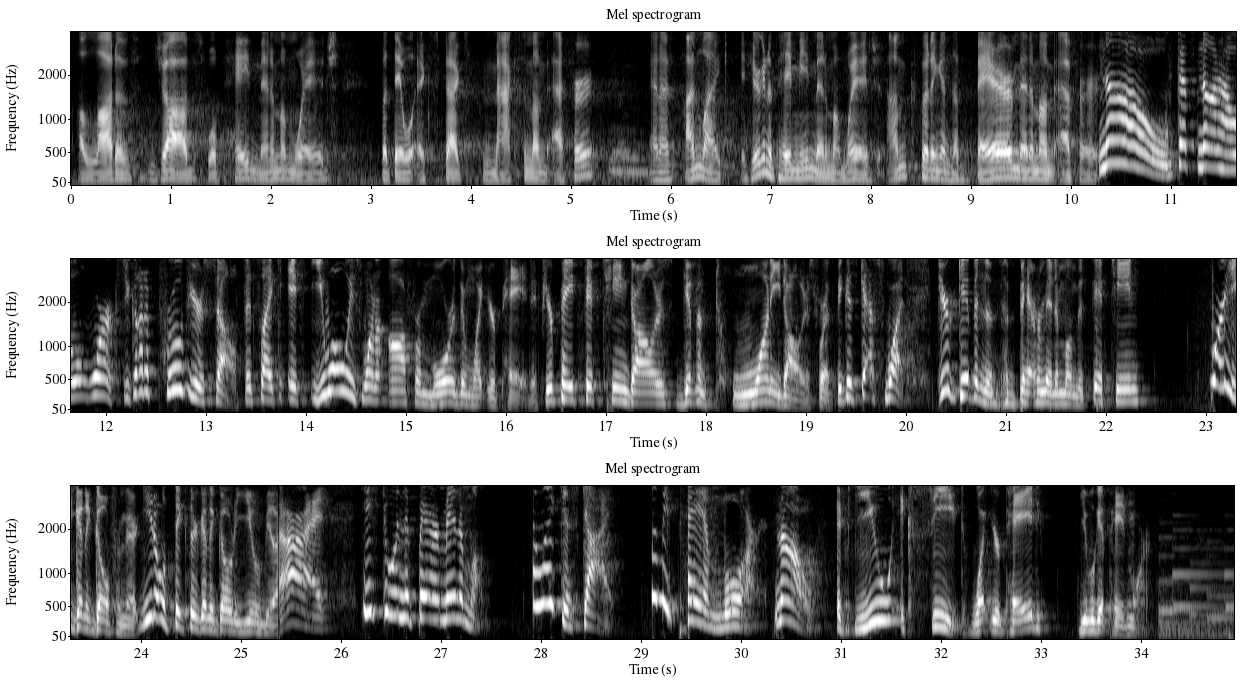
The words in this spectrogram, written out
a lot of jobs will pay minimum wage, but they will expect maximum effort. And I, I'm like, if you're gonna pay me minimum wage, I'm putting in the bare minimum effort. No, that's not how it works. You got to prove yourself. It's like if you always want to offer more than what you're paid. If you're paid $15, give them $20 worth. Because guess what? If you're giving them the bare minimum at 15, where are you going to go from there? You don't think they're going to go to you and be like, all right, he's doing the bare minimum. I like this guy. Let me pay him more. No, if you exceed what you're paid, you will get paid more.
